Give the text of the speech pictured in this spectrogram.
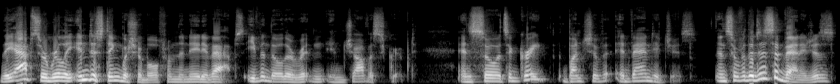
The apps are really indistinguishable from the native apps, even though they're written in JavaScript. And so it's a great bunch of advantages. And so for the disadvantages,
